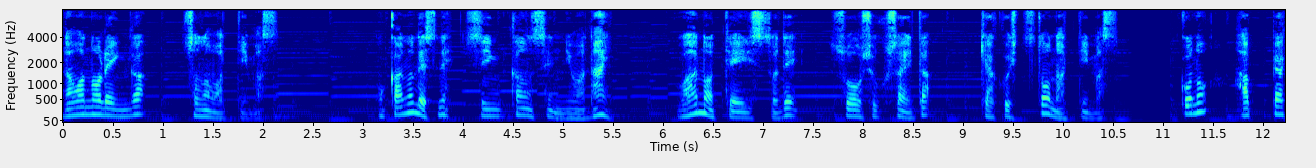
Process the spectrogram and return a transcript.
縄のれんが備わっています。他のですね、新幹線にはない和のテイストで装飾された客室となっています。この800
